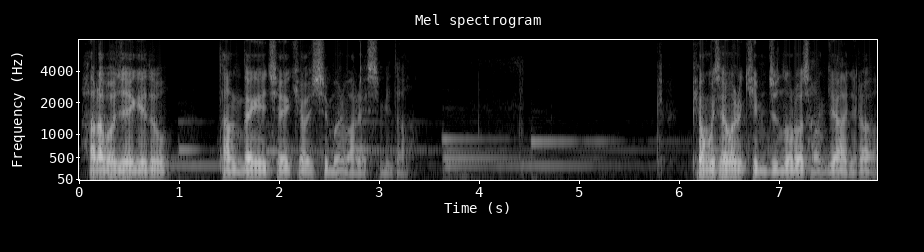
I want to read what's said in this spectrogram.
할아버지에게도 당당히 제 결심을 말했습니다. 평생을 김준호로 산 게 아니라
